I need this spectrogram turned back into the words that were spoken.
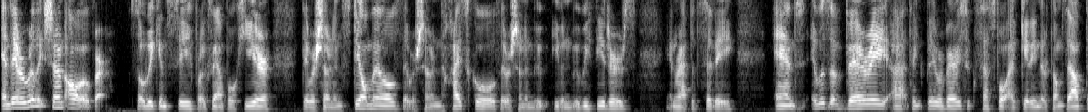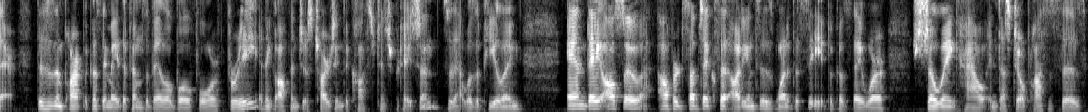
And they were really shown all over. So we can see, for example, here, they were shown in steel mills, they were shown in high schools, they were shown in even movie theaters in Rapid City. And it was a very, uh, I think they were very successful at getting their films out there. This is in part because they made the films available for free, I think often just charging the cost of transportation, so that was appealing. And they also offered subjects that audiences wanted to see because they were showing how industrial processes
